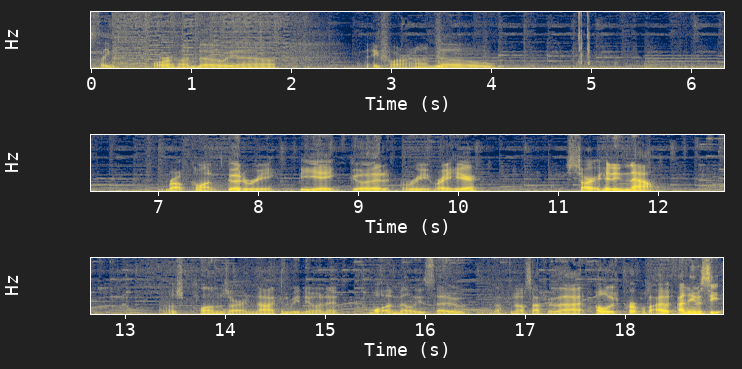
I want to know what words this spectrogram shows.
It's like 4 hundo, yeah. Big 4 hundo. Bro, come on. Good re. Be a good re. Right here. Start hitting now. Those plums are not going to be doing it. What Watermelons, though. Nothing else after that. Oh, there's purples. I, I didn't even see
